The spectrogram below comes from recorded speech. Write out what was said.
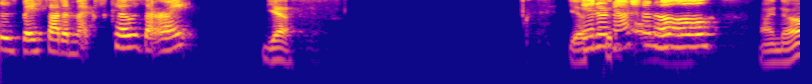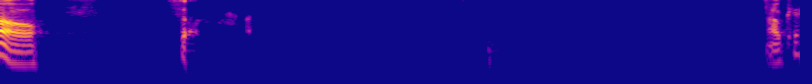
is based out of Mexico. Is that right? Yes. Yes. International. I know. So. Okay.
